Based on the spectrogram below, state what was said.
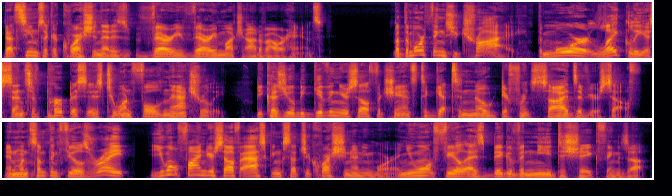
That seems like a question that is very, very much out of our hands. But the more things you try, the more likely a sense of purpose is to unfold naturally, because you'll be giving yourself a chance to get to know different sides of yourself. And when something feels right, you won't find yourself asking such a question anymore, and you won't feel as big of a need to shake things up.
